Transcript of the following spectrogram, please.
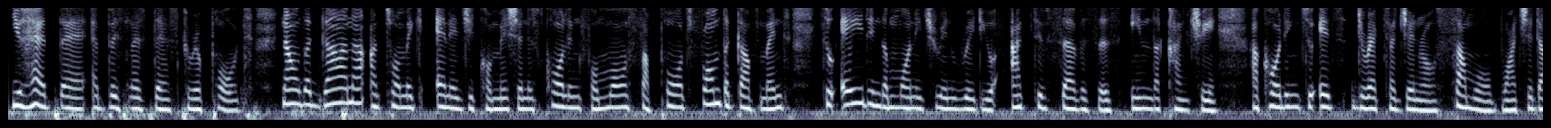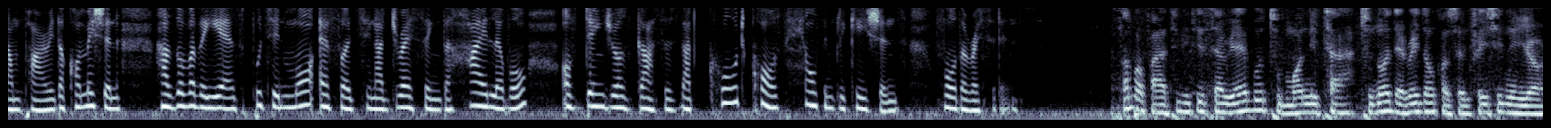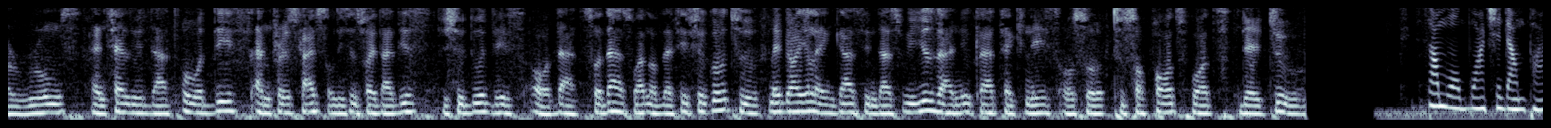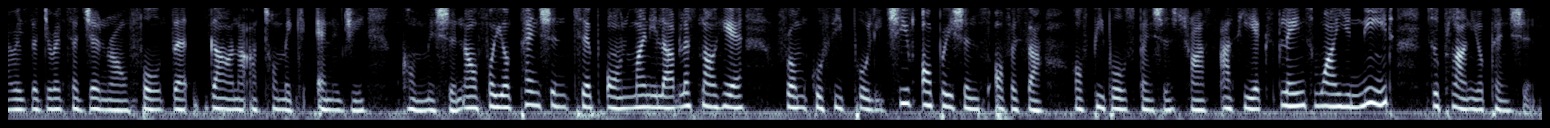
You heard there a business desk report. Now, the Ghana Atomic Energy Commission is calling for more support from the government to aid in the monitoring radioactive services in the country. According to its Director General, Samuel Boakye Dampare, the Commission has over the years put in more efforts in addressing the high level of dangerous gases that could cause health implications for the residents. Some of our activities are we're able to monitor to know the radon concentration in your rooms and tell you that, oh, this and prescribe solutions for that. This you should do this or that. So that's one of that. If you go to maybe oil and gas industry, we use our nuclear techniques also to support what they do. Samuel Boakye is the Director General for the Ghana Atomic Energy Commission. Now, for your pension tip on Money Lab, let's now hear from Kofi Poli, Chief Operations Officer of People's Pensions Trust, as he explains why you need to plan your pension.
